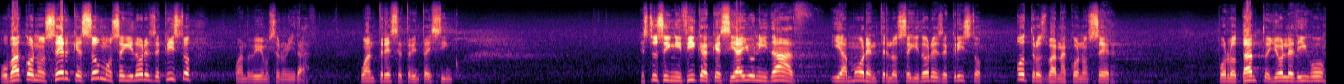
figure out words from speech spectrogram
o va a conocer que somos seguidores de Cristo cuando vivimos en unidad. Juan 13, 35. Esto significa que si hay unidad y amor entre los seguidores de Cristo, otros van a conocer. Por lo tanto, yo le digo,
